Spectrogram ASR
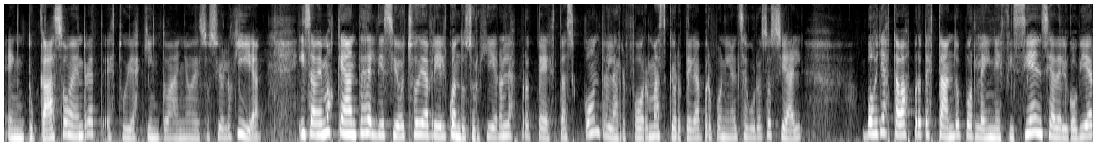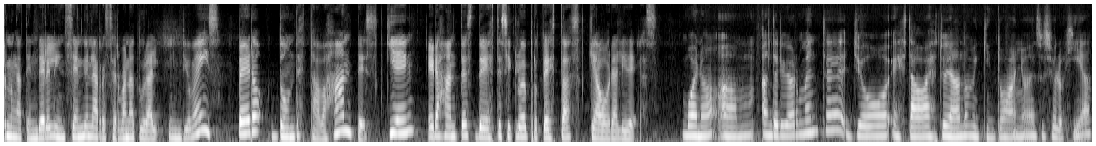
en tu caso, Henriette, estudias quinto año de sociología. Y sabemos que antes del 18 de abril, cuando surgieron las protestas contra las reformas que Ortega proponía al Seguro Social, Vos ya estabas protestando por la ineficiencia del gobierno en atender el incendio en la Reserva Natural Indio Maíz. Pero, ¿dónde estabas antes? ¿Quién eras antes de este ciclo de protestas que ahora lideras? Bueno, anteriormente yo estaba estudiando mi quinto año de sociología,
